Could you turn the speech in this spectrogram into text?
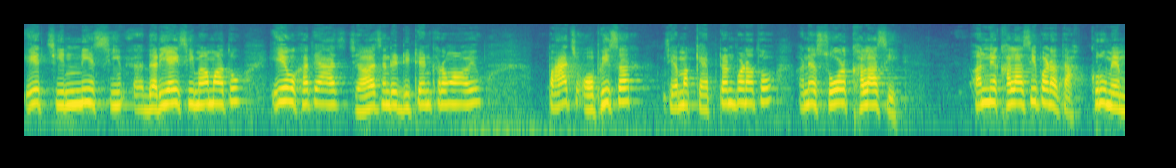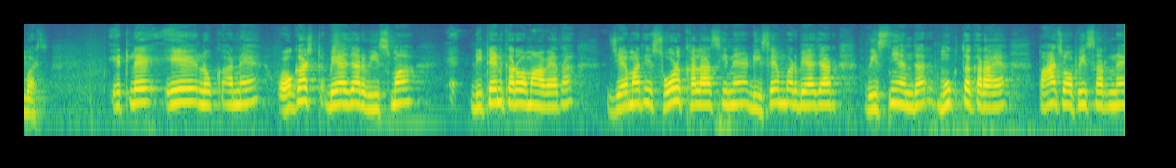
એ ચીનની સી, દરિયાઈ સીમામાં હતું. એ વખતે આ જહાજને ડિટેન કરવામાં આવ્યું. પાંચ ઓફિસર જેમાં કેપ્ટન પણ હતો અને સોળ ખલાસી, અન્ય ખલાસી પણ હતા ક્રૂ મેમ્બર્સ એટલે એ લોકોને ઓગસ્ટ બે હજાર વીસમાં ડિટેન કરવામાં આવ્યા હતા. જેમાંથી સોળ ખલાસીને ડિસેમ્બર બે હજાર વીસની અંદર મુક્ત કરાયા. પાંચ ઓફિસરને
